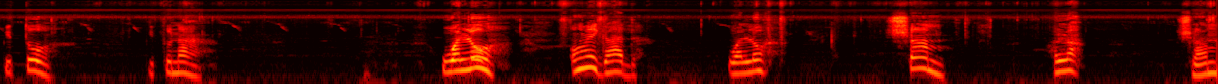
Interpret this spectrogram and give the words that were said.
Pito. Pito na. Walo. Oh my God. Walo. Siyam. Hala. Siyam.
